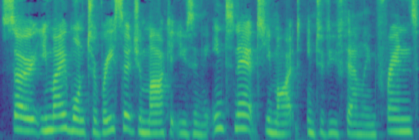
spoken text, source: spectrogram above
So, you may want to research your market using the internet, you might interview family and friends.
